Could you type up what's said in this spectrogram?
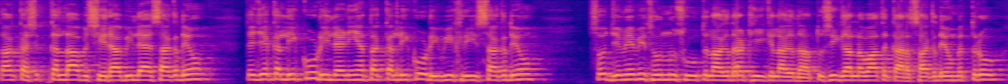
ਤਾਂ ਕਸ਼- ਕੱਲਾ ਵਿਸ਼ੇਰਾ ਵੀ ਲੈ ਸਕਦੇ ਹੋ। ਤੇ ਜੇ ਕੱਲੀ ਘੋੜੀ ਲੈਣੀ ਆ, ਤਾਂ ਕੱਲੀ ਘੋੜੀ ਵੀ ਖਰੀਦ ਸਕਦੇ ਹੋ। ਸੋ ਜਿਵੇਂ ਵੀ ਤੁਹਾਨੂੰ ਸੂਤ ਲੱਗਦਾ, ਠੀਕ ਲੱਗਦਾ, ਤੁਸੀਂ ਗੱਲਬਾਤ ਕਰ ਸਕਦੇ ਹੋ ਮਿੱਤਰੋ।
